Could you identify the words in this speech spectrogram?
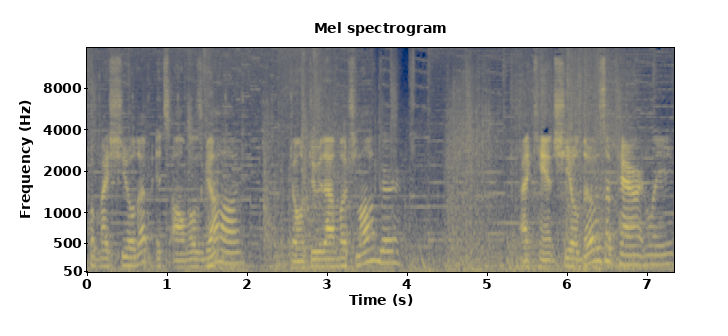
put my shield up, it's almost gone. Don't do that much longer. I can't shield those apparently,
